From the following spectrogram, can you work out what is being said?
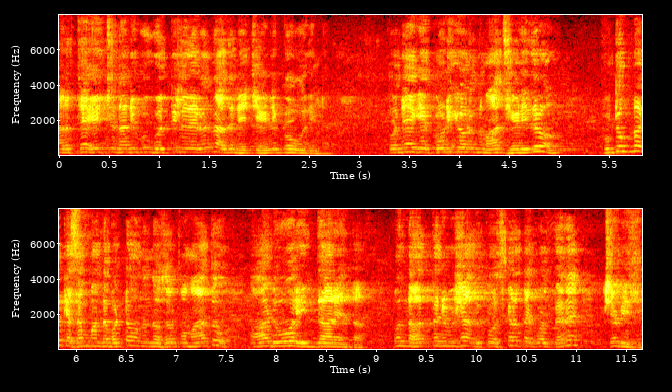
ಅರ್ಥ ಹೆಚ್ಚು ನನಗೂ ಗೊತ್ತಿಲ್ಲದೆ ಇರೋದು ಅದನ್ನು ಹೆಚ್ಚು ಹೇಳಲಿಕ್ಕೆ ಹೋಗುವುದಿಲ್ಲ. ಕೊನೆಗೆ ಕೊಡುಗೆಯವರೊಂದು ಮಾತು ಹೇಳಿದರು, ಕುಟುಂಬಕ್ಕೆ ಸಂಬಂಧಪಟ್ಟ ಒಂದೊಂದು ಸ್ವಲ್ಪ ಮಾತು ಆಡುವವರು ಇದ್ದಾರೆ ಅಂತ. ಒಂದು ಹತ್ತು ನಿಮಿಷ ಅದಕ್ಕೋಸ್ಕರ ತಗೊಳ್ತೇನೆ. ಕ್ಷಮಿಸಿ.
